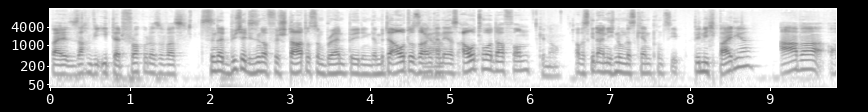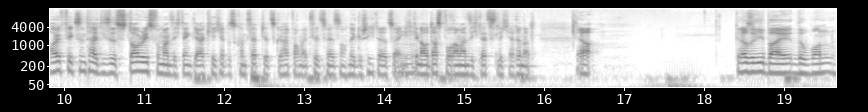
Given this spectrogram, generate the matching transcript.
bei Sachen wie Eat That Frog oder sowas, Das sind halt Bücher, die sind auch für Status und Brandbuilding, damit der Autor sagen Ja. kann, er ist Autor davon. genau. Aber es geht eigentlich nur um das Kernprinzip. bin ich bei dir, aber häufig sind halt diese Stories, wo man sich denkt, ja, okay, ich habe das Konzept jetzt gehört, warum erzählst du mir jetzt noch eine Geschichte dazu? Eigentlich Mhm. genau das, woran man sich letztlich erinnert. Ja. Genauso wie bei The One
